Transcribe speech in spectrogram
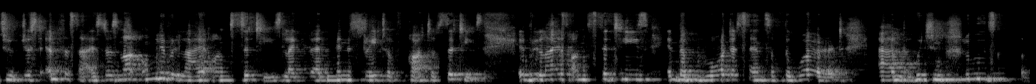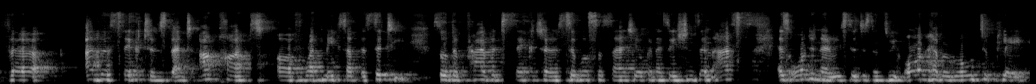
to just emphasize, does not only rely on cities, like the administrative part of cities, it relies on cities in the broader sense of the word, um, which includes the other sectors that are part of what makes up the city. So the private sector, civil society organizations, and us as ordinary citizens, we all have a role to play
